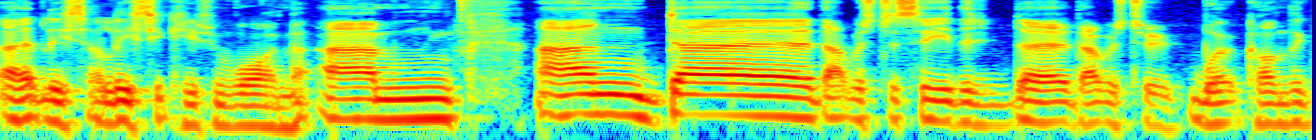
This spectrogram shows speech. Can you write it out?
at least at least it keeps me warm. Um, and that was to see the that was to work on the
